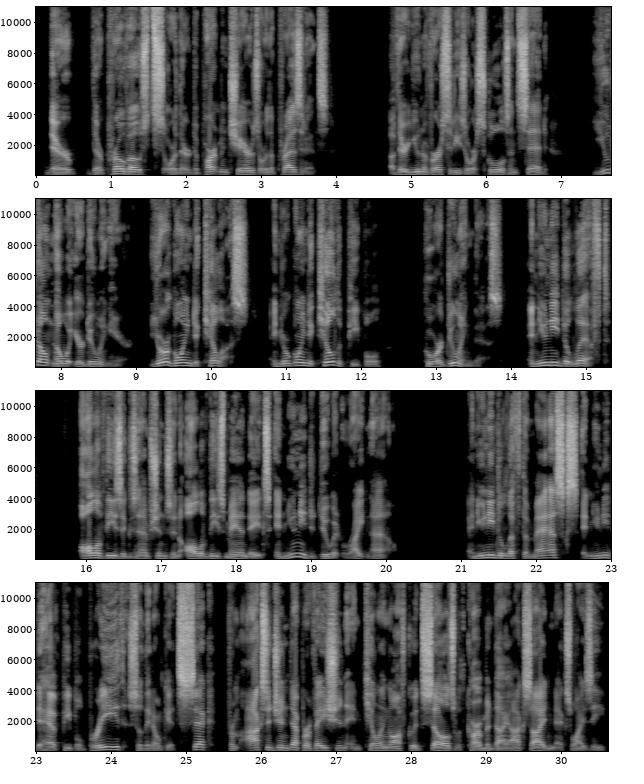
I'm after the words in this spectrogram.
their, their provosts or their department chairs or the presidents of their universities or schools and said, You don't know what you're doing here. You're going to kill us, and you're going to kill the people who are doing this. And you need to lift all of these exemptions and all of these mandates, and you need to do it right now. And you need to lift the masks, and you need to have people breathe so they don't get sick from oxygen deprivation and killing off good cells with carbon dioxide and XYZ.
